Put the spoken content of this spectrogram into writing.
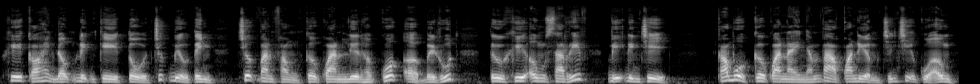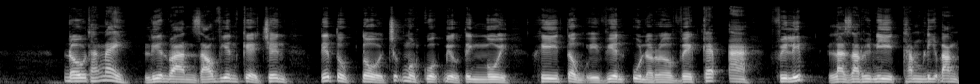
khi có hành động định kỳ tổ chức biểu tình trước văn phòng cơ quan Liên Hợp Quốc ở Beirut từ khi ông Sarif bị đình chỉ. Cáo buộc cơ quan này nhắm vào quan điểm chính trị của ông. Đầu tháng này, Liên đoàn giáo viên kể trên tiếp tục tổ chức một cuộc biểu tình ngồi khi Tổng ủy viên UNRWA Philip Lazzarini thăm Liban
